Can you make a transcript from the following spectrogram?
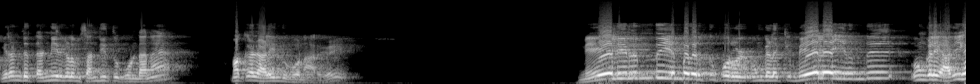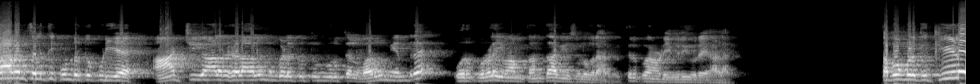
இரண்டு தண்ணீர்களும் சந்தித்து கொண்டன. மக்கள் அழிந்து போனார்கள். மேலிருந்து என்பதற்கு பொருள். உங்களுக்கு மேலே இருந்து உங்களை அதிகாரம் செலுத்தி கொண்டிருக்கக்கூடிய ஆட்சியாளர்களாலும் உங்களுக்கு துன்புறுத்தல் வரும் என்ற ஒரு பொருளை மாம் தந்தாவி சொல்கிறார்கள் திருக்குறானுடைய விரிவுரையாளர். அப்ப உங்களுக்கு கீழே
